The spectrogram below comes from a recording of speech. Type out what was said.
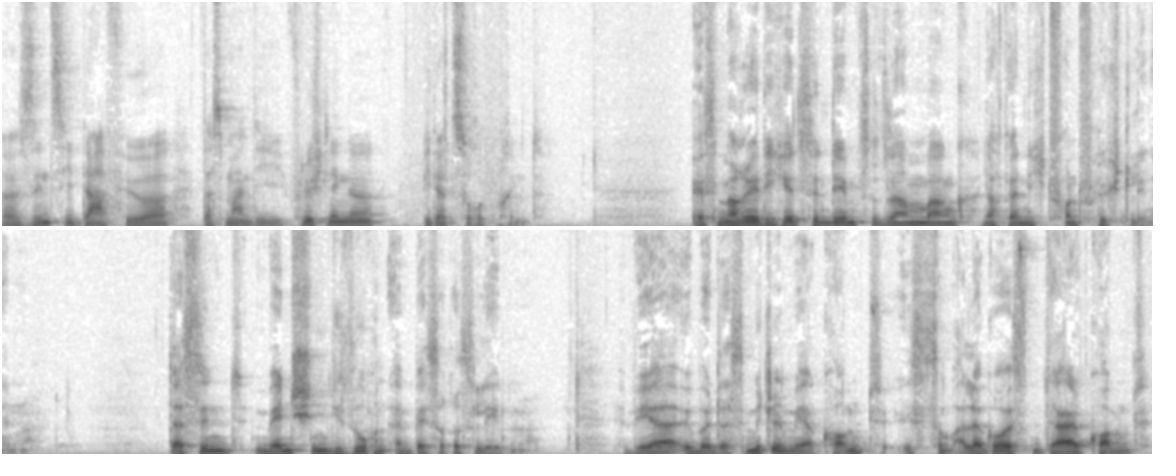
äh, sind Sie dafür, dass man die Flüchtlinge wieder zurückbringt? Erstmal rede ich jetzt in dem Zusammenhang nach der Nicht von Flüchtlingen. Das sind Menschen, die suchen ein besseres Leben. Wer über das Mittelmeer kommt, ist zum allergrößten Teil kommt,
